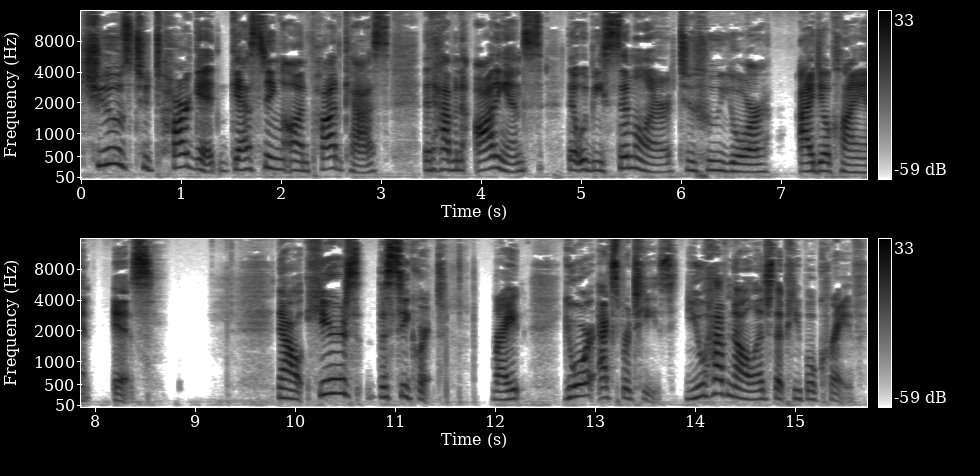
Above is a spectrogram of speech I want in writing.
choose to target guesting on podcasts that have an audience that would be similar to who your ideal client is. Now, here's the secret, right? Your expertise. You have knowledge that people crave.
